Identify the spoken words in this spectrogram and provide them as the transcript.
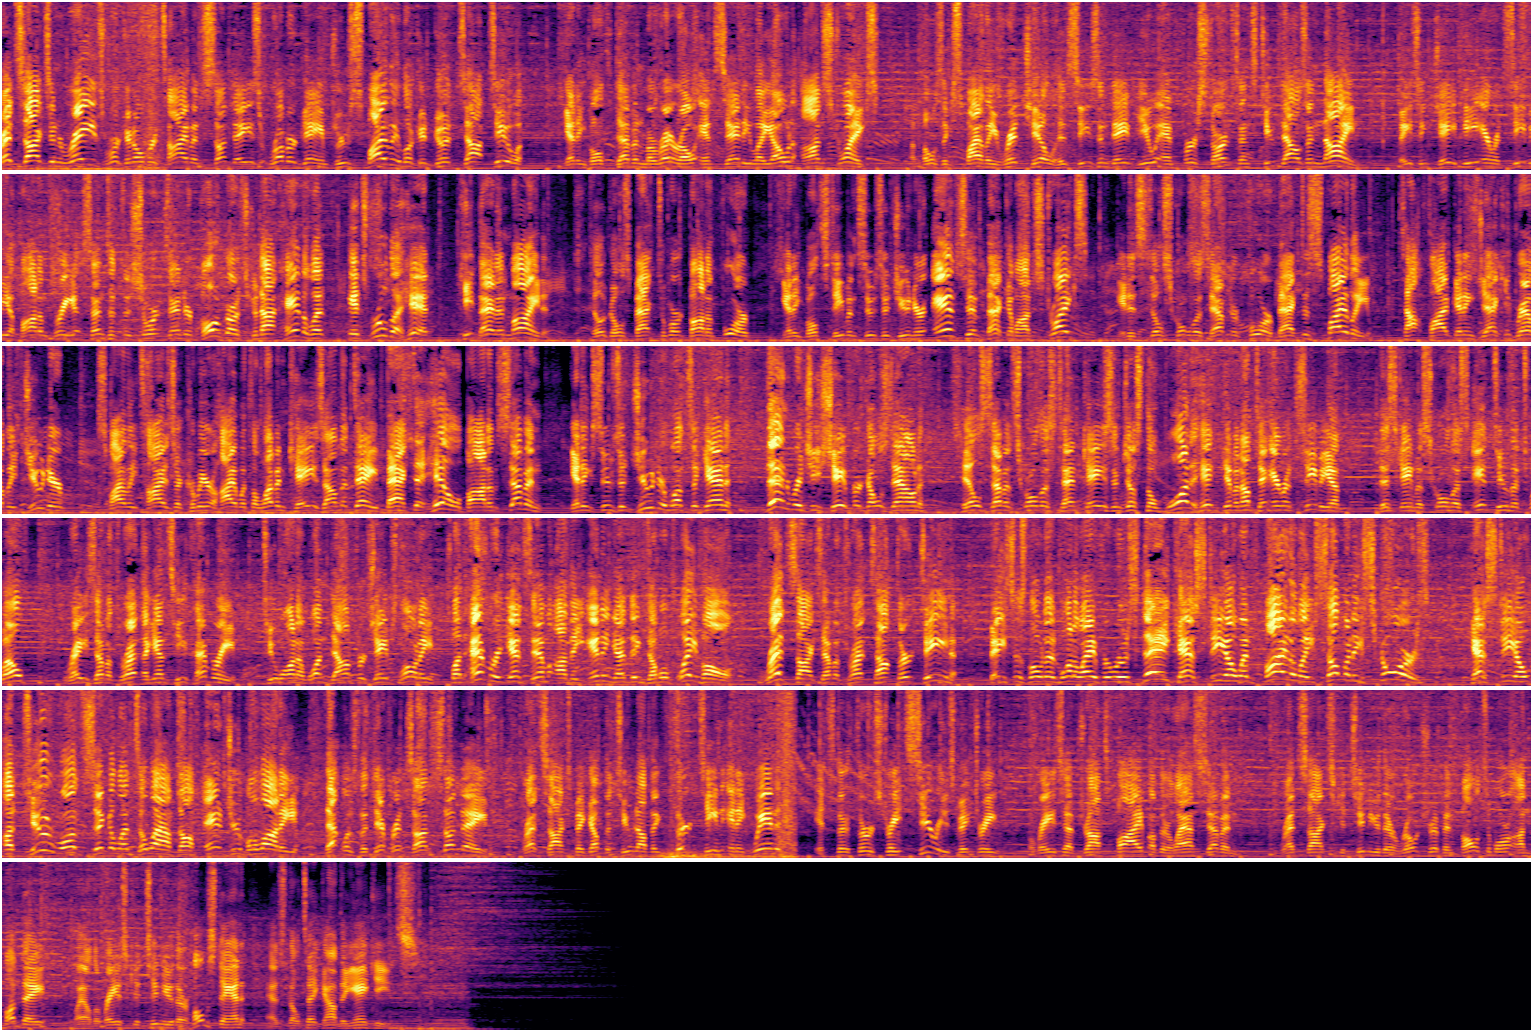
Red Sox and Rays working overtime in Sunday's rubber game. Drew Smyly looking good, top two, getting both Deven Marrero and Sandy León on strikes. Opposing Smyly, Rich Hill, his season debut and first start since 2009. Facing JP Arencibia, bottom three, it sends it to short. Xander Bogaerts could not handle it. It's ruled a hit. Keep that in mind. Hill goes back to work bottom four, getting both Steven Souza Jr. and Tim Beckham on strikes. It is still scoreless after four. Back to Smyly. Top five getting Jackie Bradley Jr. Smyly ties a career high with 11 Ks on the day. Back to Hill, bottom seven, getting Souza Jr. once again. Then Richie Shaffer goes down. Hill seven scoreless, 10 Ks, and just the one hit given up to Arencibia. This game is scoreless into the 12th. Rays have a threat against Heath Hembree. Two on and one down for James Loney, but Hembree gets him on the inning-ending double play ball. Red Sox have a threat top 13. Bases loaded, one away for Rusney Castillo, and finally somebody scores. Castillo, a two-run single into left off Andrew Bellatti. That was the difference on Sunday. Red Sox pick up the 2 0 13 inning win. It's their third straight series victory. The Rays have dropped five of their last seven. Red Sox continue their road trip in Baltimore on Monday, while the Rays continue their homestand as they'll take on the Yankees.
